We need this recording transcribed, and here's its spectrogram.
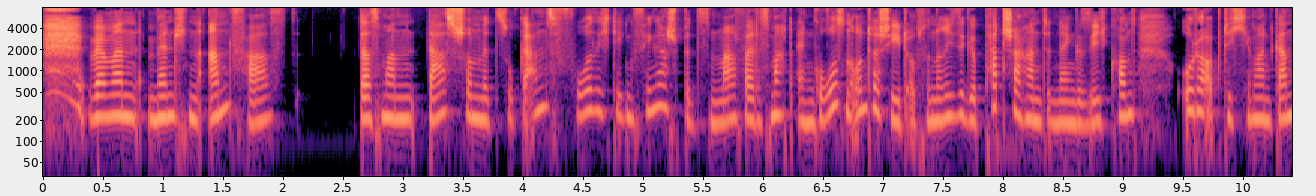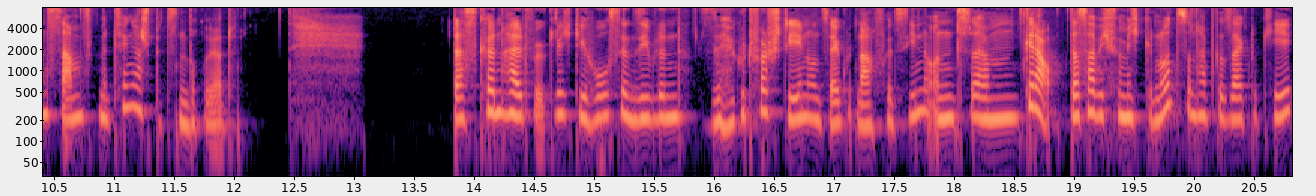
wenn man Menschen anfasst, dass man das schon mit so ganz vorsichtigen Fingerspitzen macht, weil das macht einen großen Unterschied, ob so eine riesige Patscherhand in dein Gesicht kommt oder ob dich jemand ganz sanft mit Fingerspitzen berührt. das können halt wirklich die Hochsensiblen sehr gut verstehen und sehr gut nachvollziehen. Und ähm, genau, das habe ich für mich genutzt und habe gesagt, okay,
